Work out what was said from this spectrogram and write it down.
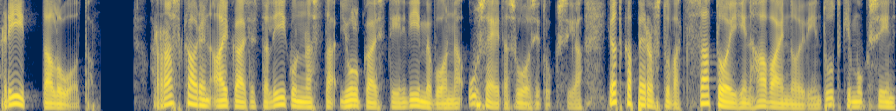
Riitta Luoto. Raskauden aikaisesta liikunnasta julkaistiin viime vuonna useita suosituksia, jotka perustuvat satoihin havainnoiviin tutkimuksiin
